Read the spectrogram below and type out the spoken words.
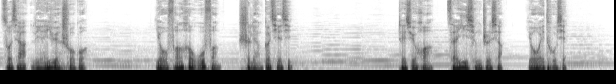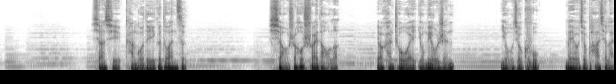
作家连岳说过：“有房和无房是两个阶级。”这句话在疫情之下尤为凸显。想起看过的一个段子：小时候摔倒了，要看周围有没有人，有就哭，没有就爬起来；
